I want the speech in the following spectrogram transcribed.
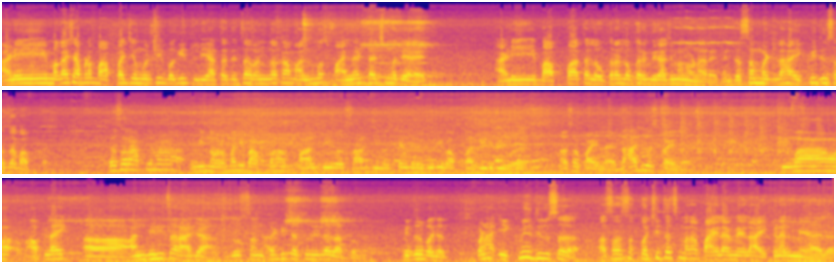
आणि मगाशी आपण बाप्पाची मूर्ती बघितली आता त्याचं रंगकाम ऑलमोस्ट फायनल टचमध्ये आहेत आणि बाप्पा आता लवकरात लवकर विराजमान होणार आहेत. आणि जसं म्हटलं हा एकवीस दिवसाचा बाप्पा. आहे. तर सर आपला हा मी नॉर्मली बाप्पा हा पाच दिवस सात दिवस किंवा घरगुती बाप्पा दीड दिवस असं पाहिलं आहे दहा दिवस पाहिलं आहे किंवा आपला एक अंधेरीचा राजा जो संकटी चतुरीला जातो पितृपक्षात पण हा एकवीस दिवस असं असं क्वचितच मला पाहायला मिळालं ऐकण्यात मिळालं.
